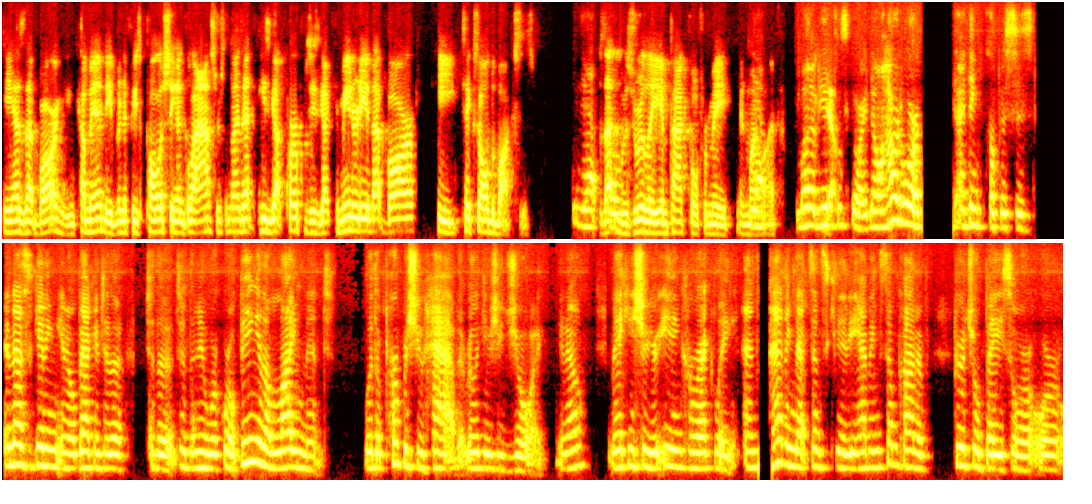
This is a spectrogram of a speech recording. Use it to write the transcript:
he has that bar. He can come in, even if he's polishing a glass or something like that. He's got purpose. He's got community in that bar. He ticks all the boxes. Yeah, so that so, was really impactful for me in my yeah, life. What a beautiful yeah. story. No, hard work. I think purpose is, and that's getting you know back into the to the to the new work world. Being in alignment with a purpose you have that really gives you joy. You know, making sure you're eating correctly and having that sense of community, having some kind of spiritual base or or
